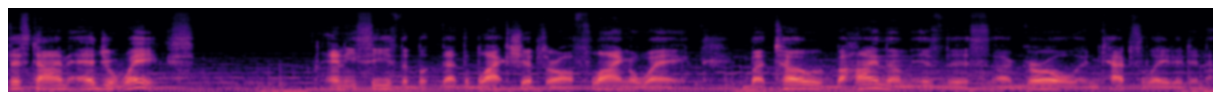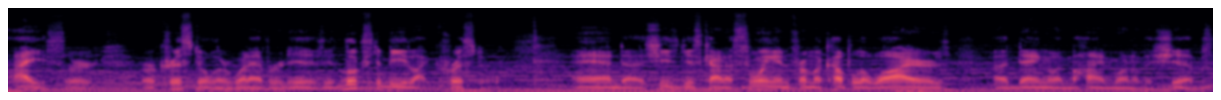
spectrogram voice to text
This time, Edge awakes and he sees the, that the black ships are all flying away. But towed behind them is this uh, girl encapsulated in ice or, or crystal or whatever it is. It looks to be like crystal. And uh, she's just kind of swinging from a couple of wires uh, dangling behind one of the ships.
